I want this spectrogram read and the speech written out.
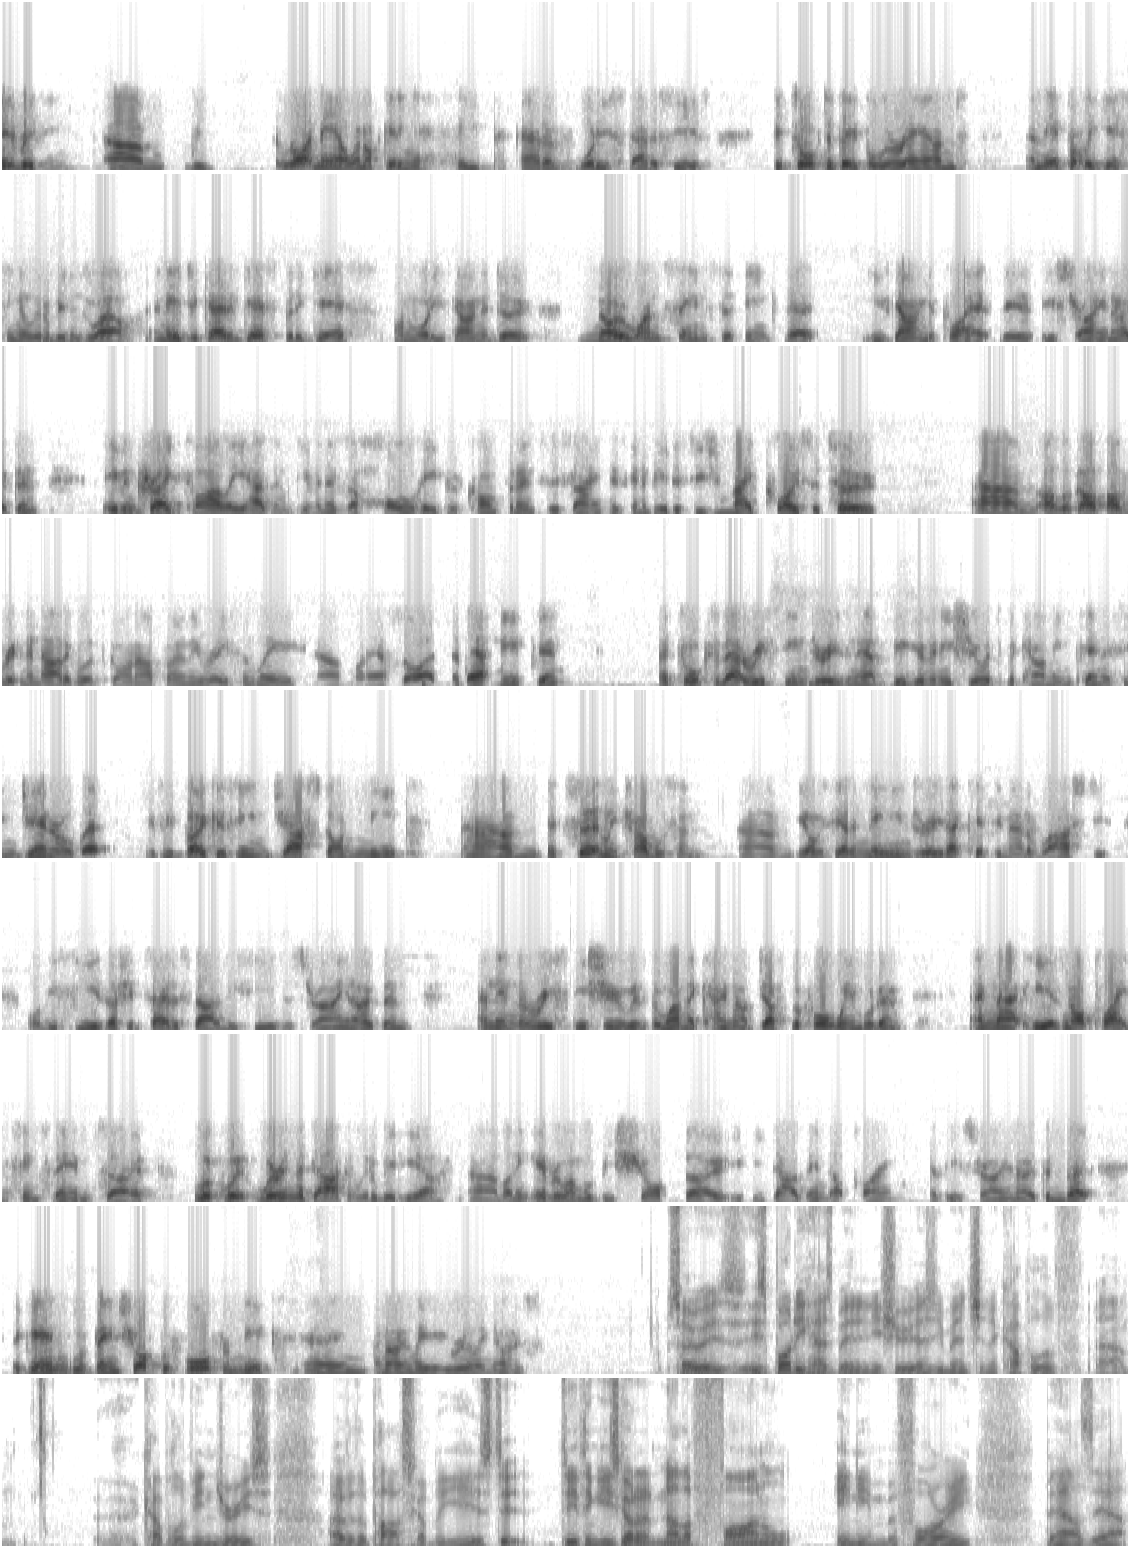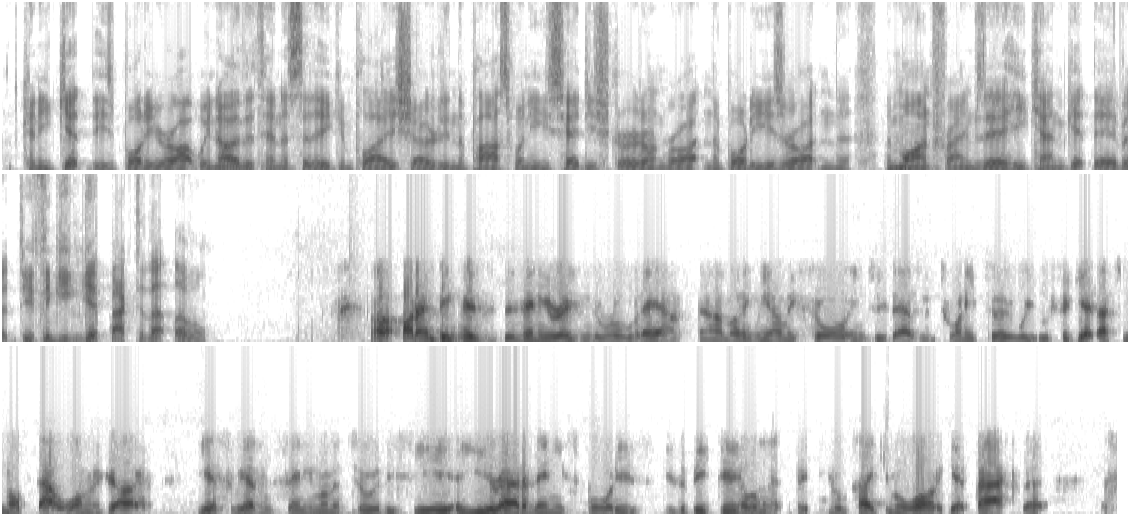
everything. Um, we right now we're not getting a heap out of what his status is. If You talk to people around, and they're probably guessing a little bit as well. An educated guess, but a guess on what he's going to do. No one seems to think that he's going to play at the, Australian Open. Even Craig Tiley hasn't given us a whole heap of confidence. They're saying there's going to be a decision made closer to. Um, oh, look, I've, I've written an article that's gone up only recently um, on our site about Nick, and it talks about wrist injuries and how big of an issue it's become in tennis in general. But if we focus in just on Nick, um, it's certainly troublesome. Um, he obviously had a knee injury that kept him out of last year, or this year's, I should say, the start of this year's Australian Open, and then the wrist issue was the one that came up just before Wimbledon, and that he has not played since then. So. Look, we're, we're in the dark a little bit here. Um, I think everyone would be shocked, though, if he does end up playing at the Australian Open. But again, we've been shocked before from Nick, and, and only he really knows. So his, his body has been an issue, as you mentioned, a couple of um, a couple of injuries over the past couple of years. Do, do you think he's got another final in him before he bows out? Can he get his body right? We know the tennis that he can play. He showed it in the past when his head is screwed on right and the body is right and the, the mind frame's there. He can get there. But do you think he can get back to that level? I I don't think there's there's any reason to rule it out. Um, I think we only saw in 2022. We, we forget that's not that long ago. Yes, we haven't seen him on a tour this year. A year out of any sport is is a big deal, and it, it'll take him a while to get back. But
